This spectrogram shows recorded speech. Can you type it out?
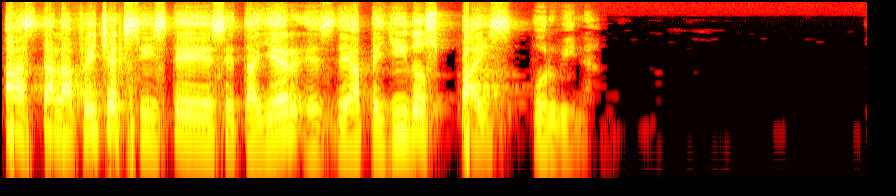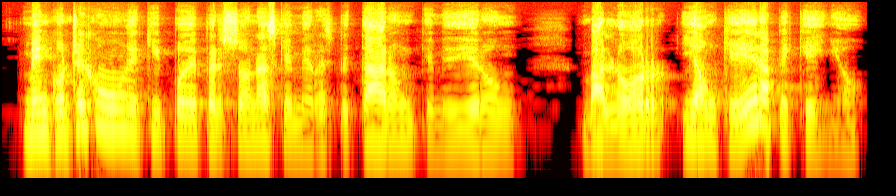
Hasta la fecha existe ese taller, es de apellidos Pais Urbina. Me encontré con un equipo de personas que me respetaron, que me dieron valor y aunque era pequeño,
